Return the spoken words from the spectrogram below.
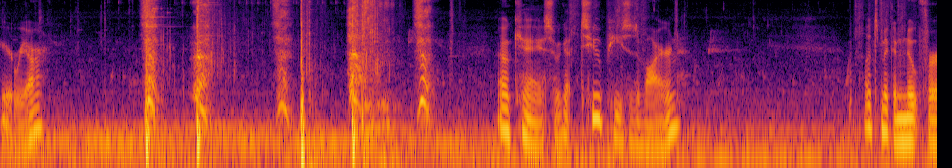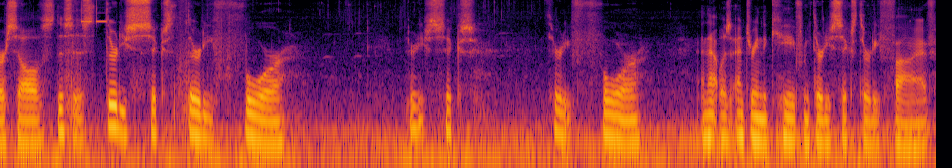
Here we are. Okay, so we got two pieces of iron. Let's make a note for ourselves. This is 3634. 36, 34. And that was entering the cave from 3635.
